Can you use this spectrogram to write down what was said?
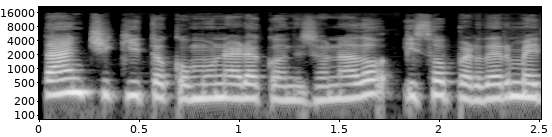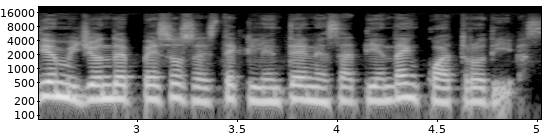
tan chiquito como un aire acondicionado hizo perder medio millón de pesos a este cliente en esa tienda en cuatro días.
